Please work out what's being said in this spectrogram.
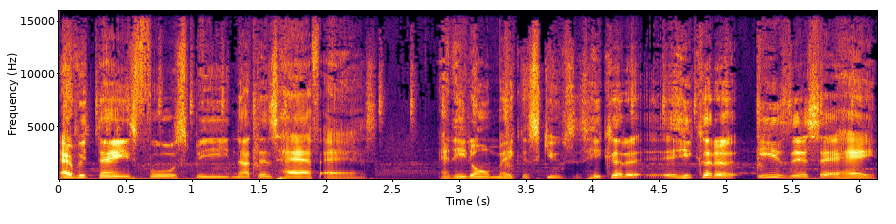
everything's full speed, nothing's half-ass, and he don't make excuses. He could have he could have easily said, "Hey,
